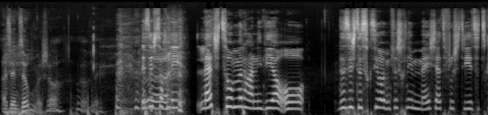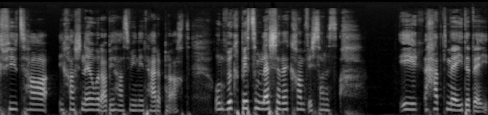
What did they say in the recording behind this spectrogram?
Also im Sommer schon. es ist so ein bisschen... Letzten Sommer habe ich wie auch... Das ist das, was mich fast ein bisschen am frustriert so das Gefühl zu haben, ich kann schneller, aber ich habe es wie nicht hergebracht. Und wirklich bis zum letzten Wettkampf ist so ein... Ach, ich hätte mehr dabei.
